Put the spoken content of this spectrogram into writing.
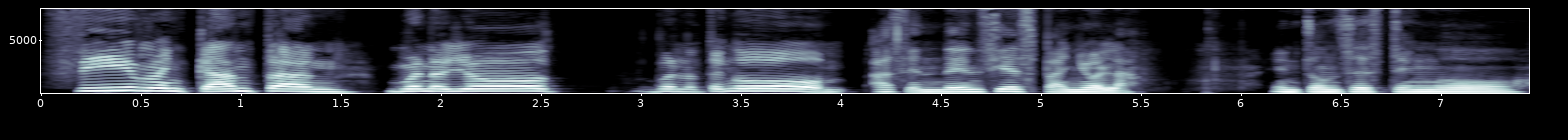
Sí, me encantan. Bueno, yo, bueno, tengo ascendencia española, entonces tengo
